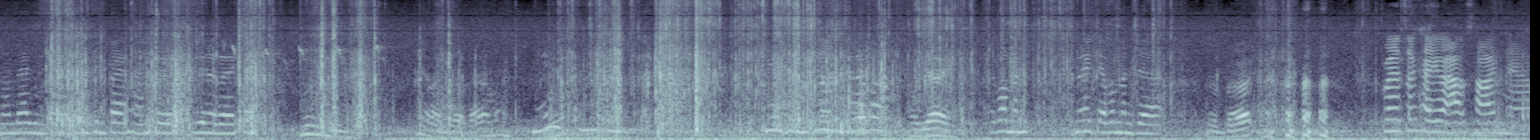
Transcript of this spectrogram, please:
นอนได้คุณพ่อไม่กินไปอาหารเธอยืนอะไรคะ Mm. Yeah, like that, there, man. นี่นี่ดื่มน้ำแล้วก็ Oh, yay. แต่ว่ามันไม่แน่ใจว่ามันจะ The bird. But it's okay, you're outside now.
